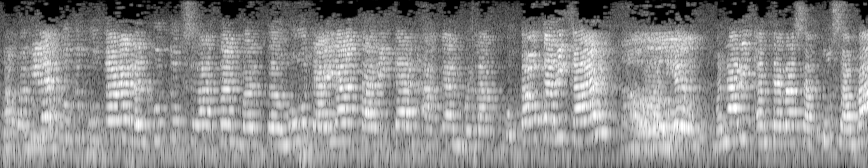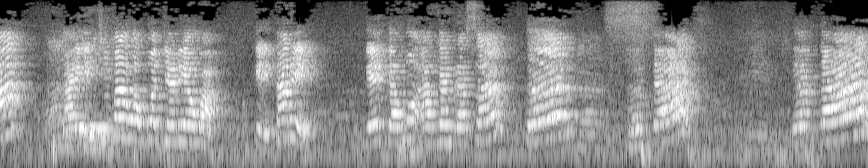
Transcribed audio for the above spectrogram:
apabila kutub utara dan kutub selatan bertemu, daya tarikan akan berlaku. Tahu tarikan? Ah, dia menarik antara satu sama lain. Coba awak buat jari awak. Oke, tarik. Oke, kamu akan rasa ter tertak tertak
